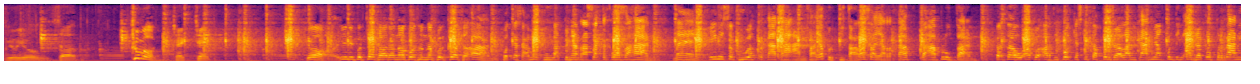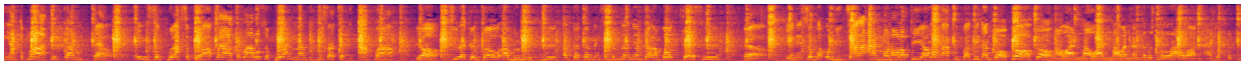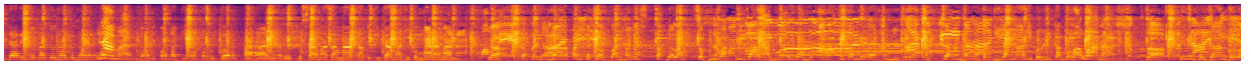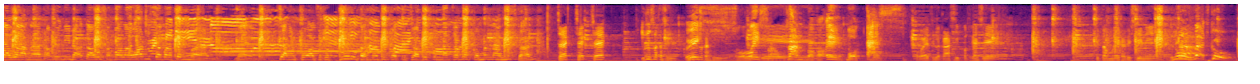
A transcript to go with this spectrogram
Yo yo, sub. Come on, cek cek. Yo, ini bercakaran apa tentang perkataan? Podcast kami buat dengan rasa kekuasaan. Men, ini sebuah perkataan. Saya berbicara, saya rekam, keuploadan. Gak tahu apa arti podcast kita perjalankan. Yang penting ada keberanian untuk melakukan. Yo, ini sebuah sebuah apa? Terlalu sebuah nanti bisa jadi? Yo, silakan kau ambil mood katakan yang sebenarnya dalam podcast nih. Yo, ini sebuah pembicaraan monolog dialog aku bagikan goblok. Yo, lawan lawan lawan dan terus melawan. Ayo pergi dari zona-zona yang nyaman daripada kita terus bertahan terus bersama-sama tapi tidak maju ke mana-mana. Ya, katanya harapan ke depan hanya stuck dalam sebuah lingkaran. Mari ambil arah kita mulai ambil gerakan. Jangan hanya terdiam mari berikan perlawanan. Ya, ini berjalan berlawanan tapi tidak tahu siapa lawan siapa teman. Men, jangan kau ajak buru dan nanti kau terjatuh kena karena kau menangis kan? Cek cek cek. Itu kasih. Itu kasih. Oke. Wis, san pokok eh podcast. Pokoknya dikasih podcastnya. Kita mulai dari sini. Yo, let's go.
